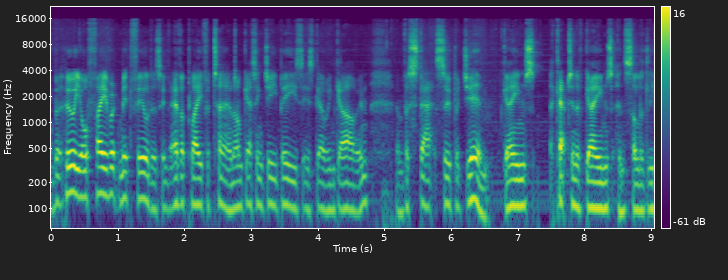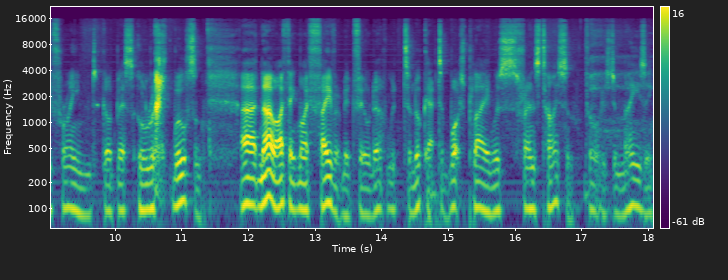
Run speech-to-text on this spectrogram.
But who are your favourite midfielders who've ever played for Town? I'm guessing GB's is going Garvan, and for Stat, Super Jim. Games, a captain of games and solidly framed. God bless Ulrich Wilson. Uh, no, I think my favourite midfielder would, to look at, to watch playing, was Frans Thijssen. Thought he was amazing.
